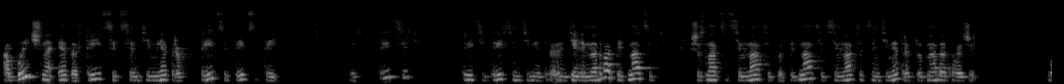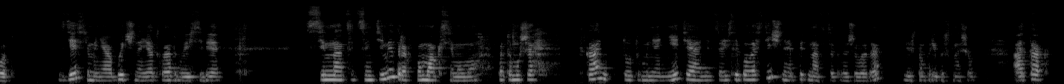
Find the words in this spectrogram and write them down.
Обычно это 30 сантиметров, 30-33. То есть 30, 33 сантиметра. Делим на 2, 15, 16, 17, вот 15, 17 сантиметров тут надо отложить. Вот. Здесь у меня обычно я откладываю себе 17 сантиметров по максимуму, потому что ткань тут у меня не тянется. Если бы эластичная, 15 отложила, да? Плюс там припуск нашел. А так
